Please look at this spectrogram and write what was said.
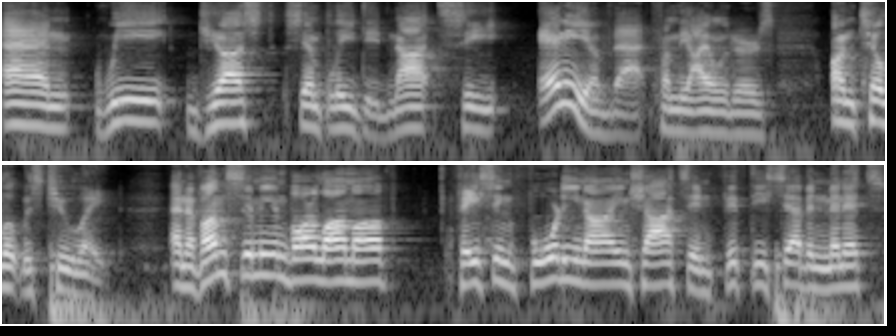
And we just simply did not see any of that from the Islanders until it was too late. And if I'm Semyon Varlamov, facing 49 shots in 57 minutes,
